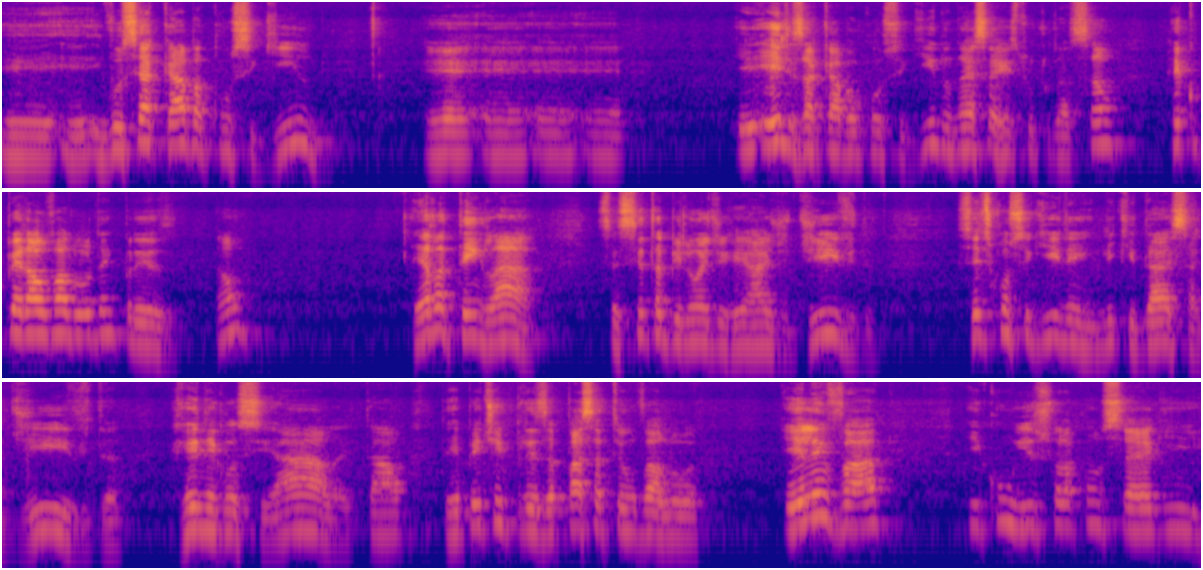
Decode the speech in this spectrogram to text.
é, é, e você acaba conseguindo, é, eles acabam conseguindo, nessa reestruturação, recuperar o valor da empresa. Então, ela tem lá 60 bilhões de reais de dívida, se eles conseguirem liquidar essa dívida, renegociá-la e tal, de repente a empresa passa a ter um valor elevado e com isso ela consegue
